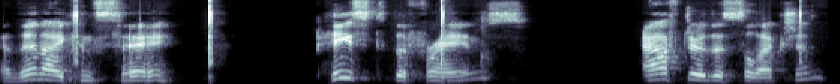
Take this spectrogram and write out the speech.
and then I can say paste the frames after the selection,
